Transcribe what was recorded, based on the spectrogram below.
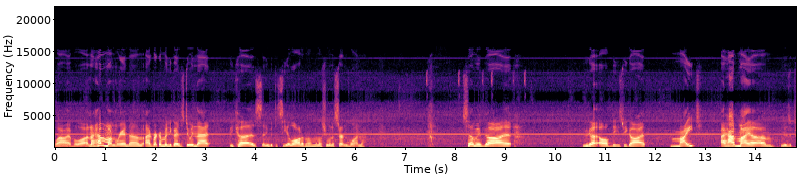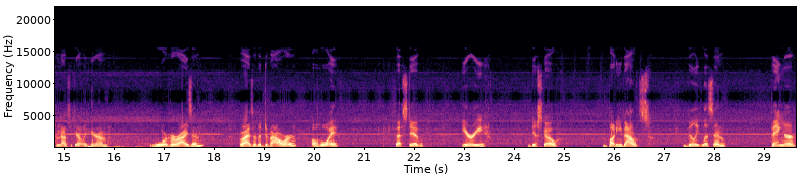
Wow, I have a lot. And I have them on random. I'd recommend you guys doing that because then you get to see a lot of them unless you want a certain one. So then we've got we got all of these. We got Might. I have my um, music turned down so you can't really hear them. War Horizon. Rise of the Devourer. Ahoy. Festive. Eerie. Disco. Bunny Bounce. Billy Listen. Banger.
